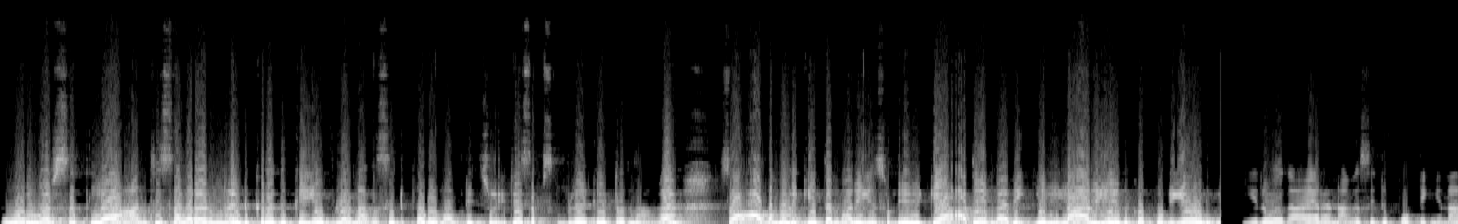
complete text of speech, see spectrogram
ஒரு வருஷத்துல அஞ்சு சவரன் எடுக்கிறதுக்கு எவ்வளவு நகை சீட்டு போடணும் அப்படின்னு சொல்லிட்டு சப்ஸ்கிரைபர் கேட்டிருந்தாங்க. ஸோ அவங்களுக்கு ஏற்ற மாதிரியும் சொல்லியிருக்கேன் அதே மாதிரி எல்லாரும் எடுக்கக்கூடிய ஒரு இருபதாயிரம் நகை சீட்டு போட்டிங்கன்னா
